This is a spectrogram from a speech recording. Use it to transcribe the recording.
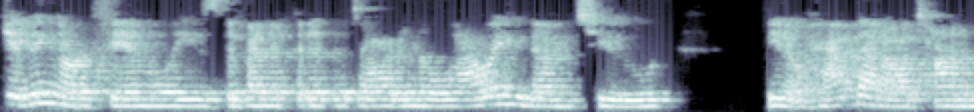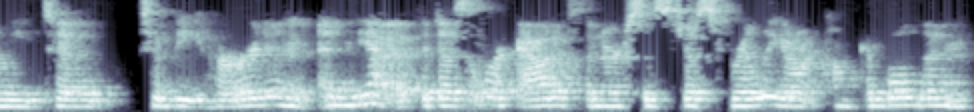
giving our families the benefit of the doubt and allowing them to, you know, have that autonomy to, to be heard. And, and yeah, if it doesn't work out, if the nurses just really aren't comfortable, then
